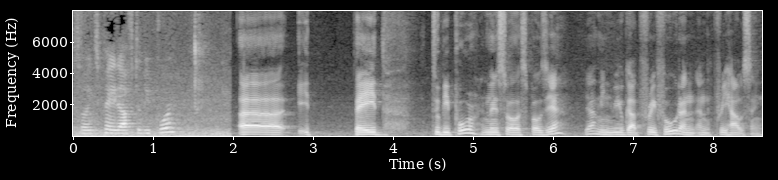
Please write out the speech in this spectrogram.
So it's paid off to be poor? Uh, it paid to be poor in Venezuela, I suppose, yeah. Yeah, I mean, you got free food and, and free housing.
